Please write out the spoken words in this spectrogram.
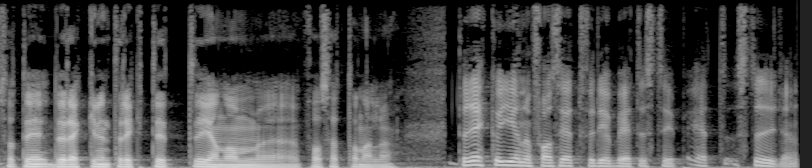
Så det, det räcker inte riktigt genom fas 1 eller? Det räcker genom fas 1 för diabetes typ 1-studien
